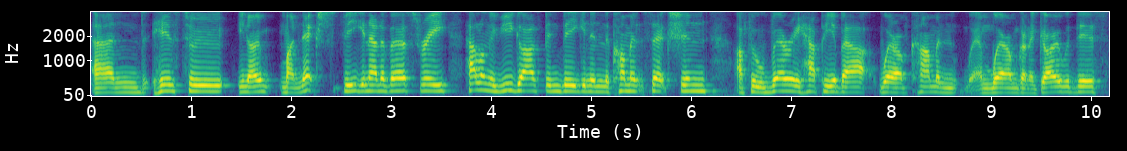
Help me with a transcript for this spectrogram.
And here's to, you know, my next vegan anniversary. How long have you guys been vegan in the comment section? I feel very happy about where I've come and, and where I'm going to go with this.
